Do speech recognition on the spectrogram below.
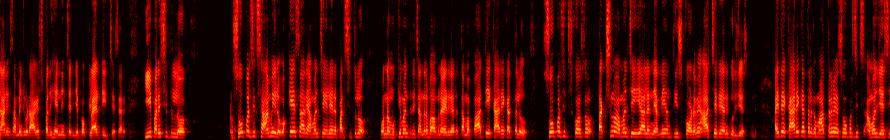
దానికి సంబంధించి కూడా ఆగస్టు పదిహేను నుంచి అని చెప్పి క్లారిటీ ఇచ్చేశారు. ఈ పరిస్థితుల్లో సూపర్ సిక్స్ హామీలు ఒకేసారి అమలు చేయలేని పరిస్థితిలో ఉన్న ముఖ్యమంత్రి చంద్రబాబు నాయుడు గారు తమ పార్టీ కార్యకర్తలు సూపర్ సిక్స్ కోసం తక్షణం అమలు చేయాలని నిర్ణయం తీసుకోవడమే ఆశ్చర్యానికి గురి చేస్తుంది. అయితే కార్యకర్తలకు మాత్రమే సూపర్ సిక్స్ అమలు చేసి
